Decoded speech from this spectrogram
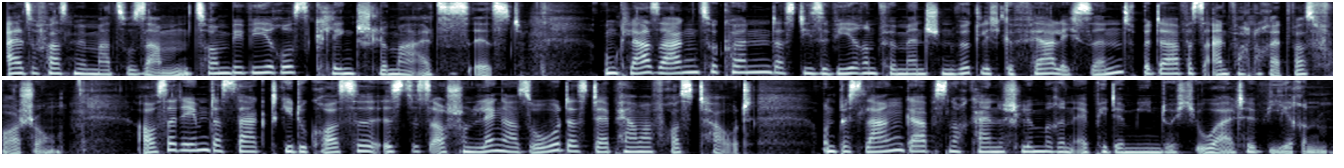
Also fassen wir mal zusammen. Zombie-Virus klingt schlimmer, als es ist. Um klar sagen zu können, dass diese Viren für Menschen wirklich gefährlich sind, bedarf es einfach noch etwas Forschung. Außerdem, das sagt Guido Grosse, ist es auch schon länger so, dass der Permafrost taut. Und bislang gab es noch keine schlimmeren Epidemien durch uralte Viren.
